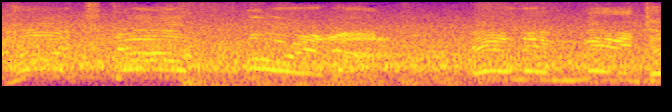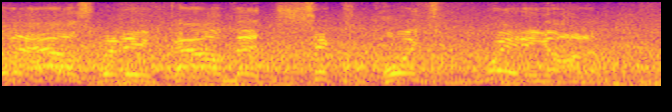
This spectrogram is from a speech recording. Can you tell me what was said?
Touchdown, Florida! And they made it to the house when they found that six points waiting on them.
